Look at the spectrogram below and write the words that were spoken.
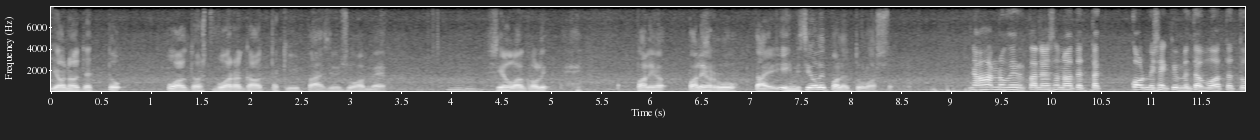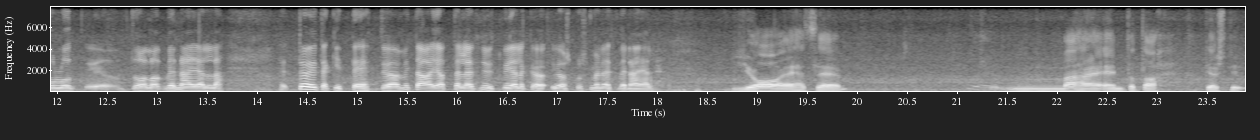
jonotettu puolitoista vuorokauttakin pääsyyn Suomeen. Mm. Silloin kun oli paljon, paljon ruuh, tai ihmisiä oli paljon tulossa. No Hannu Virtanen sanoi, että 30 vuotta tullut eh, tuolla Venäjällä töitäkin tehtyä. Mitä ajattelet nyt vieläkö joskus menet Venäjälle? Joo, eihän se... Mähän en tota, tietysti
